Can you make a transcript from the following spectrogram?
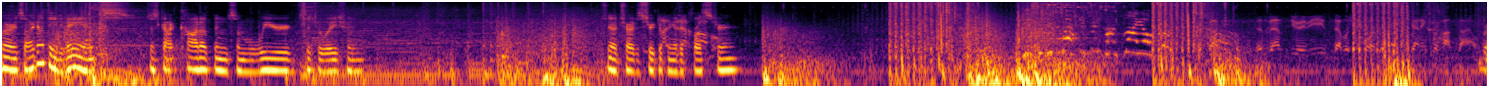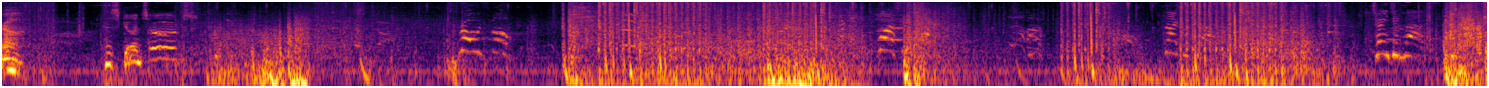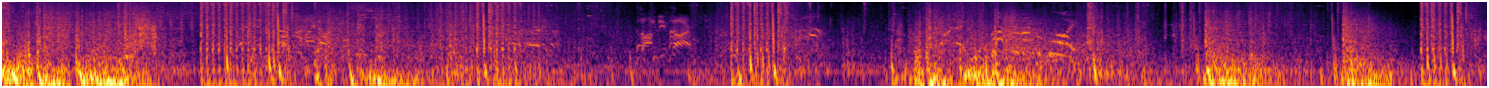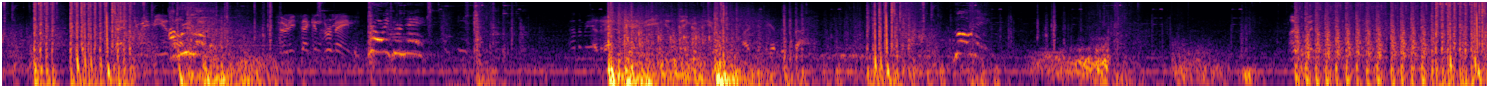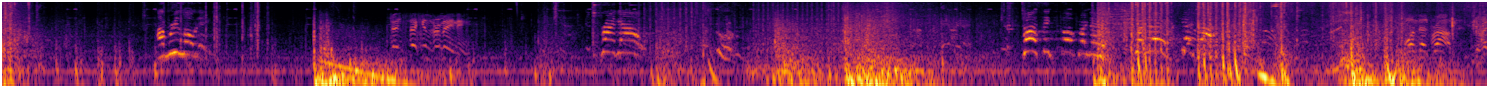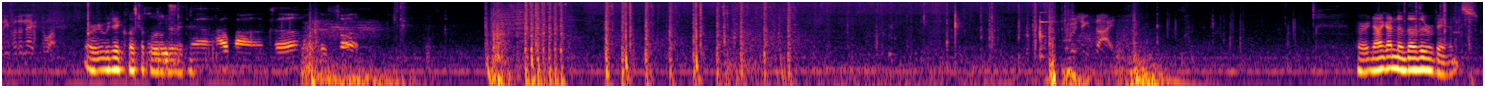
Alright, so I got the advance. Just got caught up in some weird situation. Just gonna try to streak up and get a cluster. Mission requested recon flyover. Advanced UAV establishing order. Scanning for hostiles. Bruh. This gun sucks. Throwing smoke. Flashing. Sniper down. Changing mags. Mine on. Bomb disarmed. Cluster mine deployed. Advanced UAV is I'm on. reloading. 30 seconds remain. Throwing grenade. Advanced UAV is being refueled. RTB at this time. Loading. I'm with I'm reloading. 10 seconds remaining. Frag out. Tossing smoke grenade. Grenade. Get back. Won that round. Get ready for the next one. Alright, we did clutch up a little bit right there. Yeah, how about girl? The fuck? Switching sides. Alright, now I got another advance.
